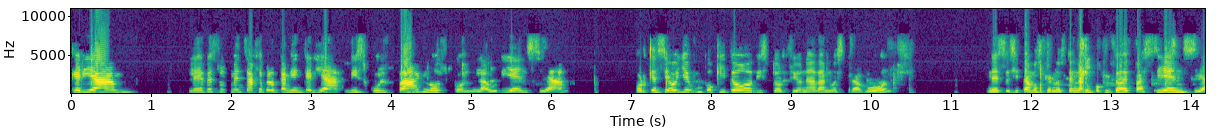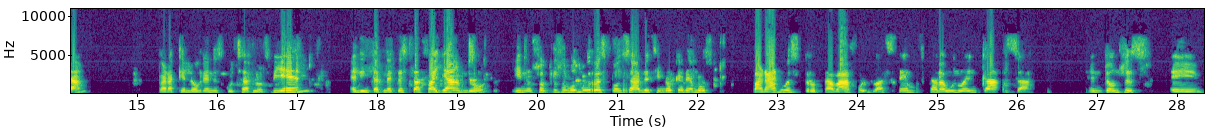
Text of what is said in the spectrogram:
quería leerles un mensaje, pero también quería disculparnos con la audiencia porque se oye un poquito distorsionada nuestra voz. Necesitamos que nos tengan un poquito de paciencia para que logren escucharnos bien. El Internet está fallando y nosotros somos muy responsables y no queremos parar nuestro trabajo y lo hacemos cada uno en casa. Entonces, eh,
